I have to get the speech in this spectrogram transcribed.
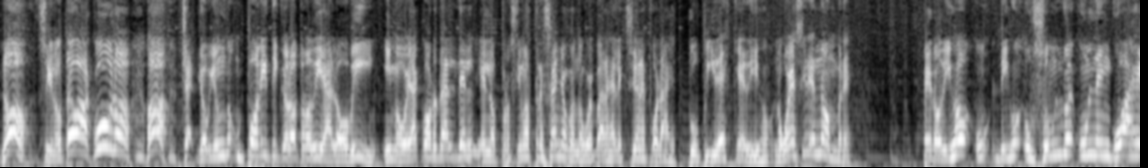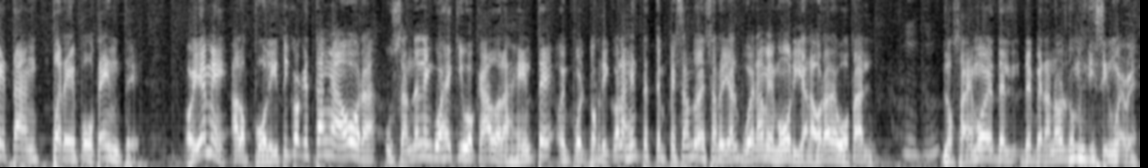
no, si no te vacuno. che, yo vi un, un político el otro día, lo vi, y me voy a acordar de él en los próximos tres años cuando vuelvan las elecciones por la estupidez que dijo. No voy a decir el nombre, pero dijo, dijo usó un, un lenguaje tan prepotente. Óyeme, a los políticos que están ahora usando el lenguaje equivocado, a la gente, en Puerto Rico la gente está empezando a desarrollar buena memoria a la hora de votar. Lo sabemos desde el del verano del 2019.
